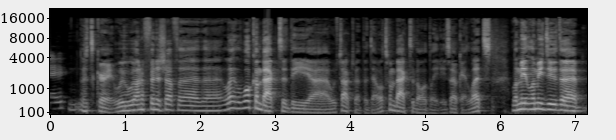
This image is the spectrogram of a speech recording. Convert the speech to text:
okay? That's great. We want to finish up the the. let- We'll come back to the. Uh, we've talked about the devil. Let's come back to the old ladies. Okay, let's let me let me do the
